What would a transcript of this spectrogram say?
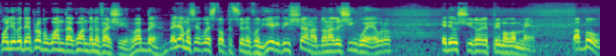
Voglio vedere proprio quando, quando ne facevo, va bene? Vediamo se questa opzione funziona. Ieri Visciano ha donato 5 euro ed è uscito nel primo commento. Vabbè,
